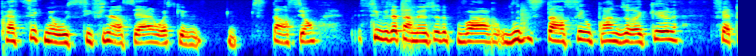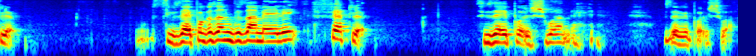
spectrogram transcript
pratique, mais aussi financière, où est-ce qu'il y. Si vous êtes en mesure de pouvoir vous distancer ou prendre du recul, faites-le. Si vous n'avez pas besoin de vous en mêler, faites-le. Si vous n'avez pas le choix, mais vous n'avez pas le choix.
